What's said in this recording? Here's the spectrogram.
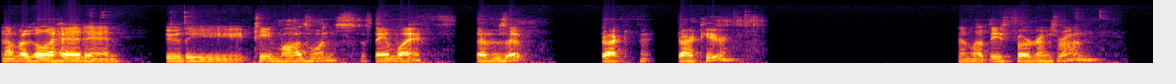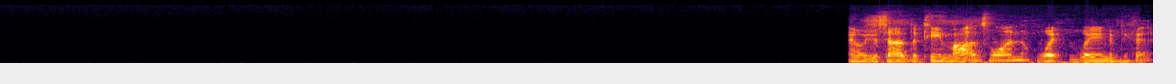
And I'm going to go ahead and do the team mods ones the same way. 7-zip extract extract here and let these programs run. And we just have the team mods one wait, waiting to be finished.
